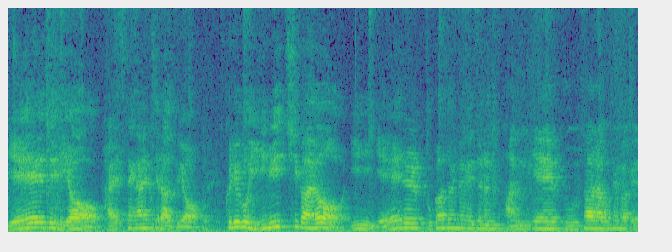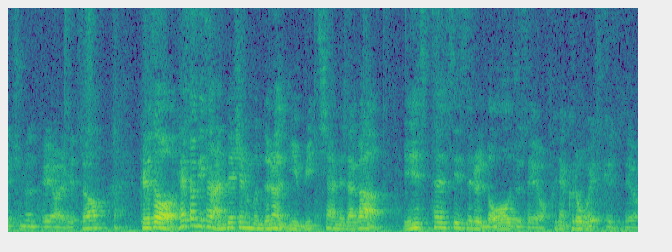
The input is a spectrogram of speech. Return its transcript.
얘들이요. 발생할지라도요. 그리고 인위치가요. 이 얘를 부가 설명해주는 관계 부사라고 생각해 주시면 돼요. 알겠죠? 그래서 해석이 잘 안 되시는 분들은 이 위치 안에다가 instances를 넣어주세요. 그냥 그러고 해석해 주세요.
